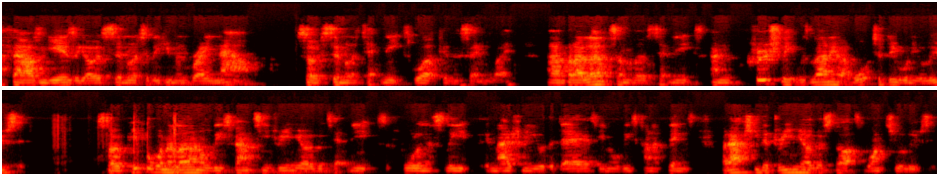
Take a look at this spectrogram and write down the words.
a thousand years ago is similar to the human brain now. So similar techniques work in the same way. Um, but I learned some of those techniques, and crucially, it was learning about what to do when you're lucid. So people want to learn all these fancy dream yoga techniques of falling asleep, imagining you're the deity, and all these kind of things. But actually, the dream yoga starts once you're lucid.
